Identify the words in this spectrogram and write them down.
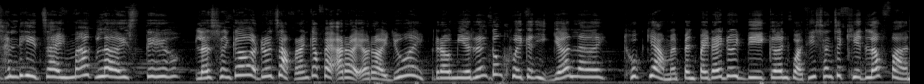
ฉันดีใจมากเลยสติล และฉันก็รู้จักร้านกาแฟอร่อยๆด้วย เรามีเรื่องต้องคุยกันอีกเยอะเลย ทุกอย่างมันเป็นไปได้ด้วยดีเกินกว่าที่ฉันจะคิดและฝัน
